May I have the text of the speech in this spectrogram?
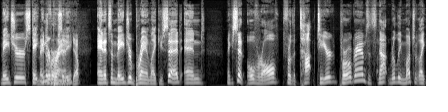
major state major university. Brand, yep. And it's a major brand, like you said. And like you said, overall, for the top tier programs, it's not really much of like.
